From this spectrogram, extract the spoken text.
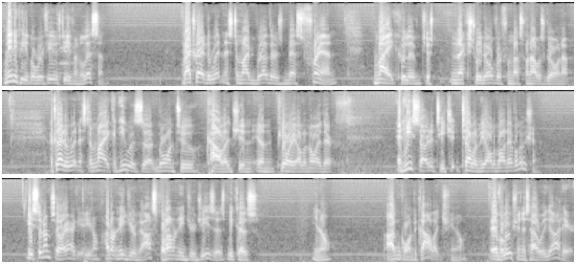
Many people refuse to even listen. When I tried to witness to my brother's best friend, Mike, who lived just next street over from us when I was growing up, I tried to witness to Mike, and he was uh, going to college in, in Peoria, Illinois there, and he started teaching, telling me all about evolution. He said, I'm sorry, I, you know, I don't need your gospel, I don't need your Jesus, because, you know, I'm going to college, you know. Evolution is how we got here.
